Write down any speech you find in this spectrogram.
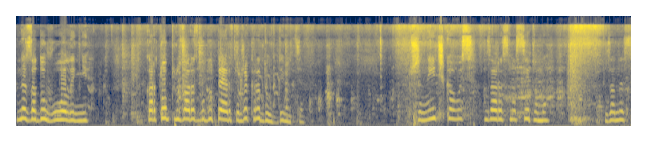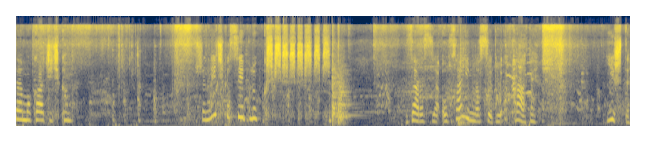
незадоволені. Картоплю зараз буду терти, вже крадуть, дивіться. Пшеничка ось зараз насипемо, занесемо качечкам. Пшеничка сиплю. Кш-кш-кш-кш-кш. Зараз я овса їм насиплю. Нате, їжте.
